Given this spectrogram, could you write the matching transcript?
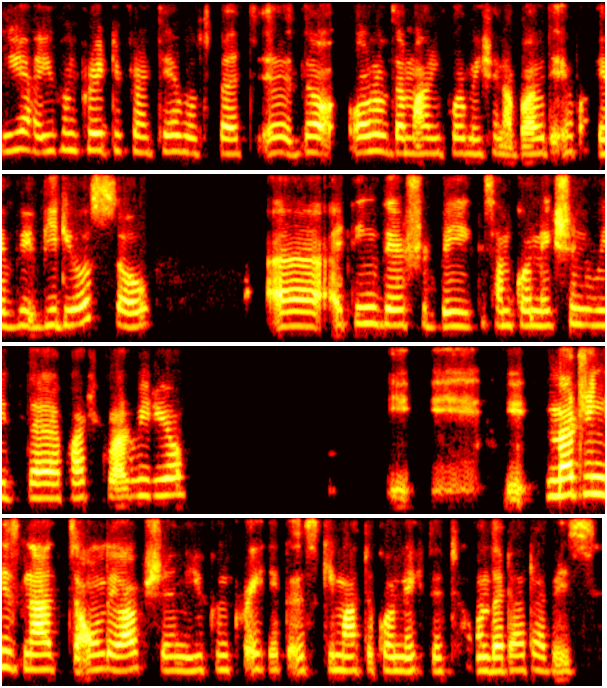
Yeah, you can create different tables, but uh, the all of them are information about the every video. So uh, I think there should be some connection with the particular video. Merging is not the only option. You can create a schema to connect it on the database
